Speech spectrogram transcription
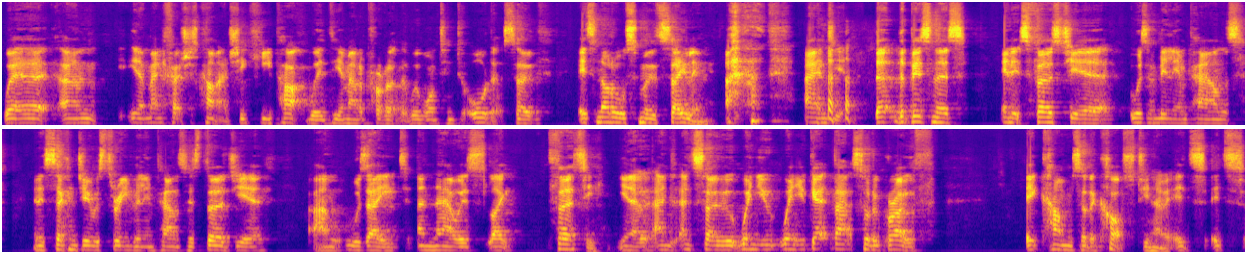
where, um, you know, manufacturers can't actually keep up with the amount of product that we're wanting to order. So it's not all smooth sailing. and the, the business in its first year was a million pounds in its second year was three million pounds. His third year um, was eight, and now is like thirty. You know, and and so when you when you get that sort of growth, it comes at a cost. You know, it's it's.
